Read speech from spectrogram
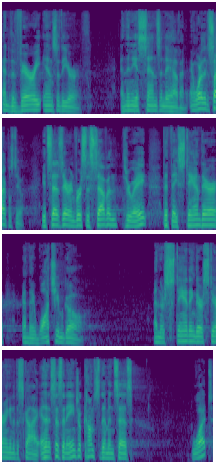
and the very ends of the earth. And then he ascends into heaven. And what do the disciples do? It says there in verses 7 through 8 that they stand there and they watch him go. And they're standing there staring into the sky. And then it says an angel comes to them and says, What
